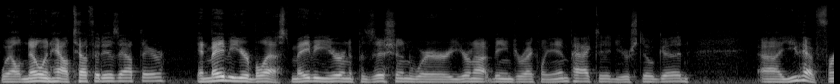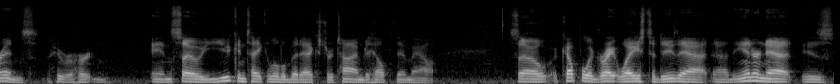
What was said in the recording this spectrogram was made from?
Well, knowing how tough it is out there, and maybe you're blessed, maybe you're in a position where you're not being directly impacted, you're still good. Uh, you have friends who are hurting, and so you can take a little bit extra time to help them out. So, a couple of great ways to do that. Uh, the internet is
